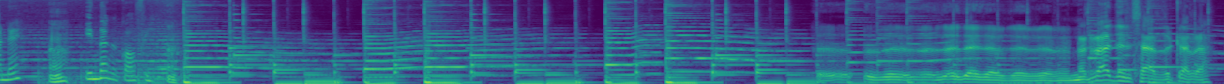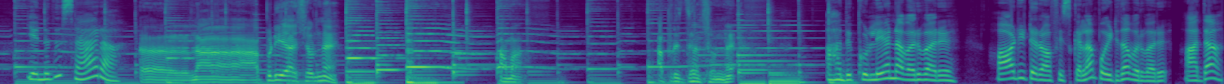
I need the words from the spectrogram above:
அண்ணே ஆ? இந்தாங்க காஃபி. நடராஜன் சார் இருக்காரா? என்னது சாரா? நான் அப்படியா சொன்னேன்? ஆமா அப்படித்தான் சொன்னேன். அதுக்குள்ளேயா நான் வருவாரு. ஆடிட்டர் ஆபீஸ்க்கெல்லாம் போயிட்டு தான் வருவாரு. அதான்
